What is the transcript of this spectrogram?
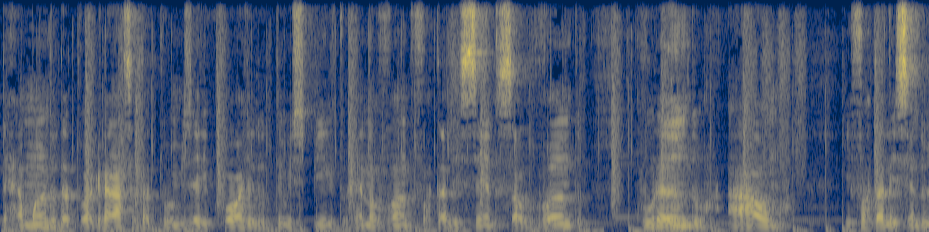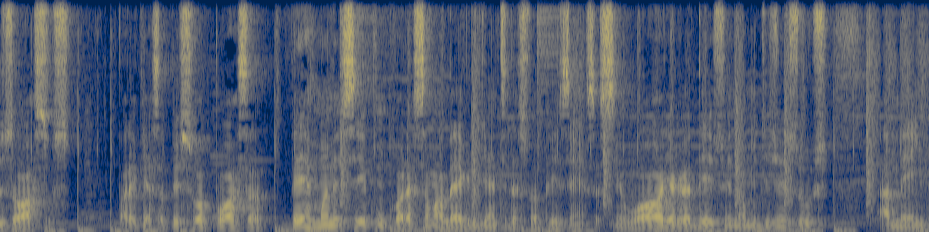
derramando da tua graça, da tua misericórdia, do teu espírito, renovando, fortalecendo, salvando, curando a alma e fortalecendo os ossos, para que essa pessoa possa permanecer com o coração alegre diante da sua presença. Assim eu oro e agradeço em nome de Jesus. Amém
